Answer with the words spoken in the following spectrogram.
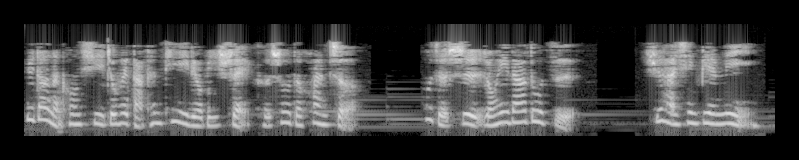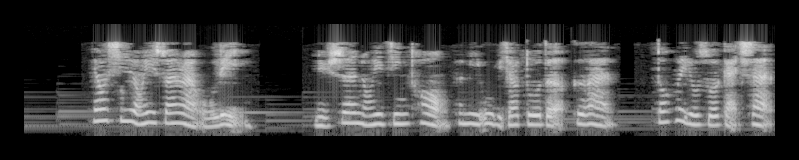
遇到冷空气就会打喷嚏、流鼻水、咳嗽的患者，或者是容易拉肚子、虚寒性便秘、腰膝容易酸软无力、女生容易经痛、分泌物比较多的个案，都会有所改善。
